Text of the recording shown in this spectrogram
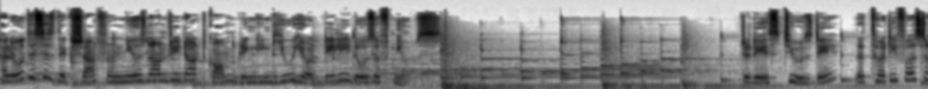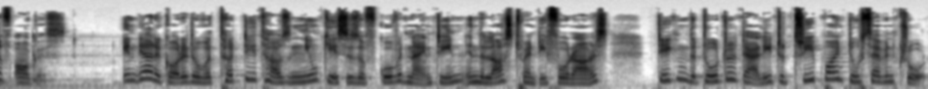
Hello, this is Diksha from newslaundry.com bringing you your daily dose of news. Today is Tuesday, the 31st of August. India recorded over 30,000 new cases of COVID 19 in the last 24 hours, taking the total tally to 3.27 crore.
